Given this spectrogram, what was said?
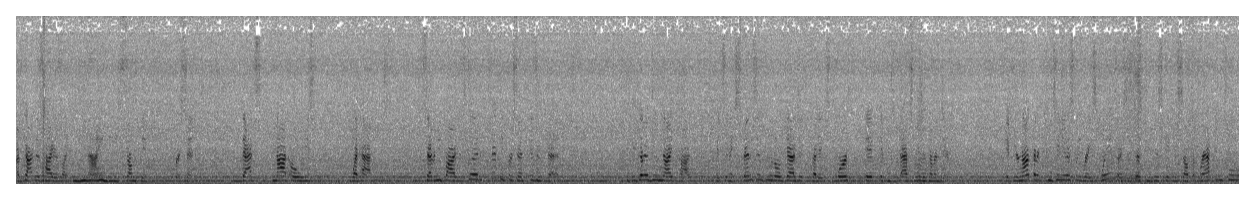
I've gotten as high as like 90 something percent. That's not always what happens. 75 is good, 50% isn't bad. If you're going to do NICOT, it's an expensive little gadget, but it's worth it if that's what you're going to do. If you're not going to continuously raise queens, I suggest you just get yourself a grafting tool.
